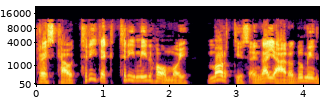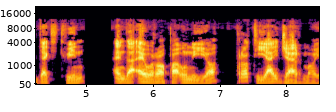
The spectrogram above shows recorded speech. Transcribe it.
Prescau tridec tri mil homoi mortis en la jaro du mildec quin en la Europa Unio pro tiai germoi.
